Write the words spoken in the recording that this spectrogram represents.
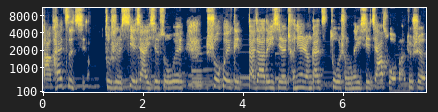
打开自己。就是卸下一些所谓社会给大家的一些成年人该做什么的一些枷锁吧，就是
